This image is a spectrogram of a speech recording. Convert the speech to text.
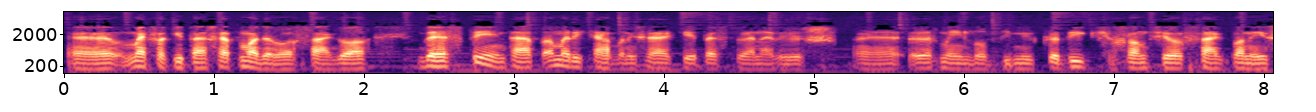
eh, megszakítását Magyarországgal, de ez tény, tehát Amerikában is elképesztően erős eh, örmény lobby működik, Franciaországban is,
